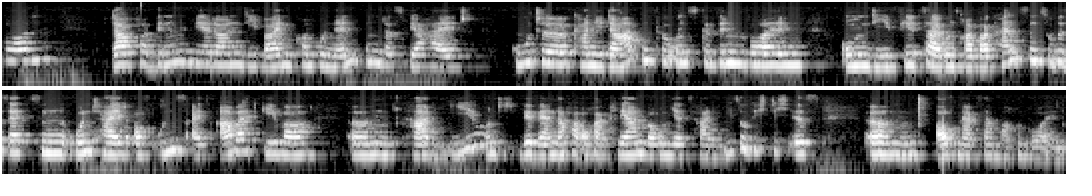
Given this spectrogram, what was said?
worden. Da verbinden wir dann die beiden Komponenten, dass wir halt gute Kandidaten für uns gewinnen wollen, um die Vielzahl unserer Vakanzen zu besetzen und halt auf uns als Arbeitgeber ähm, HDI, und wir werden nachher auch erklären, warum jetzt HDI so wichtig ist, ähm, aufmerksam machen wollen.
